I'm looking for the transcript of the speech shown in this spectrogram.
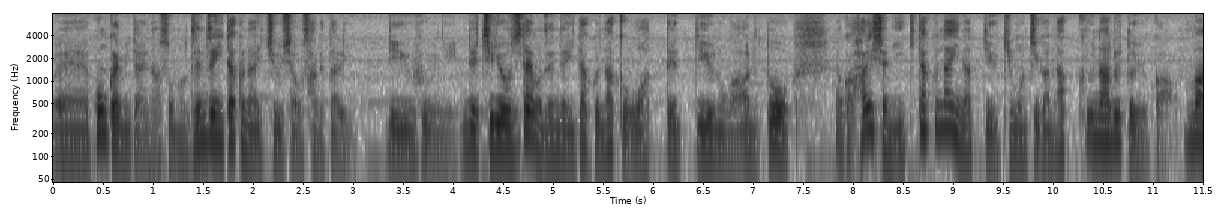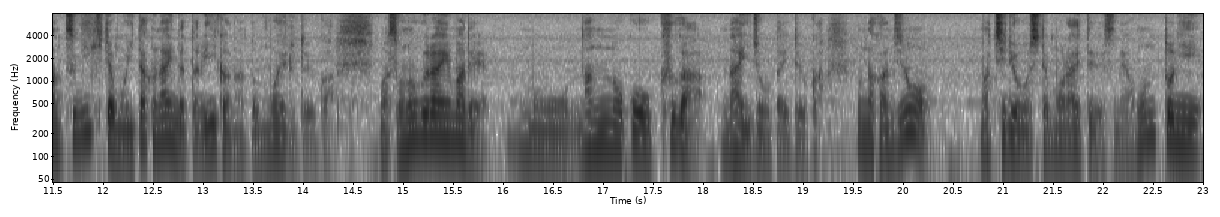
えー、今回みたいなその全然痛くない注射をされたりっていう風に。で治療自体も全然痛くなく終わってっていうのがあるとなんか歯医者に行きたくないなっていう気持ちがなくなるというかまあ次来ても痛くないんだったらいいかなと思えるというか、まあ、そのぐらいまでもう何のこう苦がない状態というかそんな感じのまあ、治療をしてもらえてですね本当に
